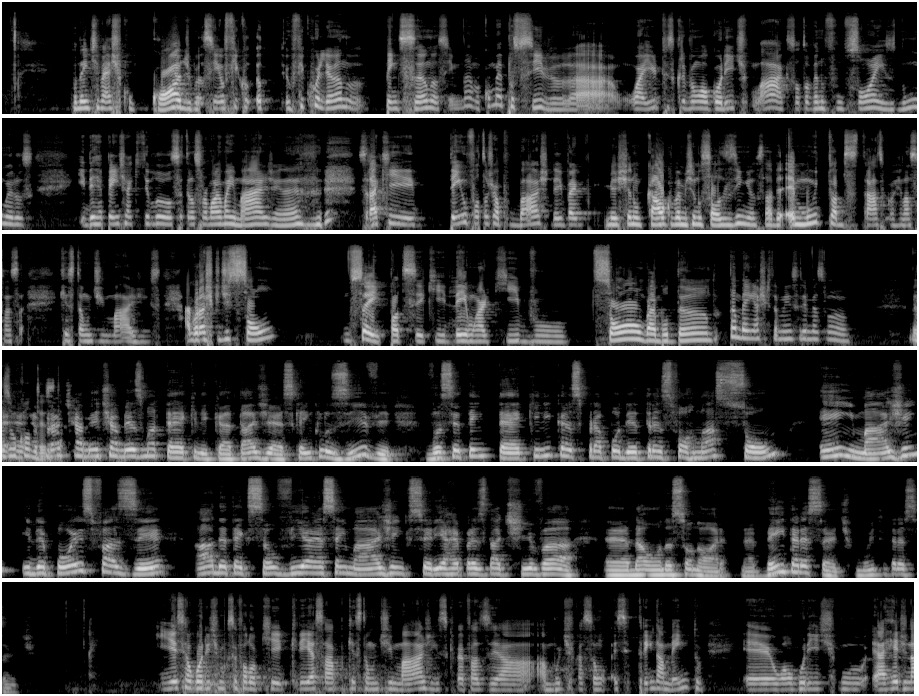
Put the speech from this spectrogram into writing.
Quando a gente mexe com código, assim, eu fico, eu, eu fico olhando, pensando assim, não, como é possível? o Ayrton escreveu um algoritmo lá, que só tô vendo funções, números, e de repente aquilo se transformar em uma imagem, né? Será que tem o Photoshop por baixo, daí vai mexendo no cálculo, vai mexendo sozinho, sabe? É muito abstrato com relação a essa questão de imagens. Agora, acho que de som, não sei, pode ser que leia um arquivo som, vai mudando. Também, acho que também seria a mesma mesmo é, é contexto. É praticamente a mesma técnica, tá, Jéssica? Inclusive, você tem técnicas para poder transformar som em imagem e depois fazer a detecção via essa imagem que seria representativa é, da onda sonora. Né? Bem interessante, muito interessante. E esse algoritmo que você falou que cria essa questão de imagens, que vai fazer a, a modificação, esse treinamento, é o algoritmo, é a rede,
